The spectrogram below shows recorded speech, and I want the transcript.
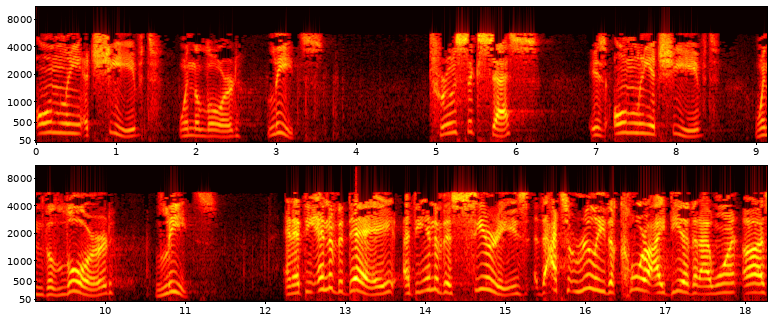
only achieved when the Lord leads. True success is only achieved when the Lord leads. And at the end of the day, at the end of this series, that's really the core idea that I want us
